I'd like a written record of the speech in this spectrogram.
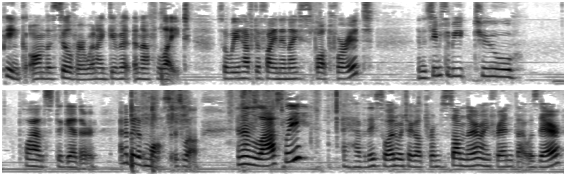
pink on the silver when I give it enough light. So we have to find a nice spot for it. And it seems to be two plants together and a bit of moss as well. And then lastly, I have this one, which I got from Sander, my friend that was there.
